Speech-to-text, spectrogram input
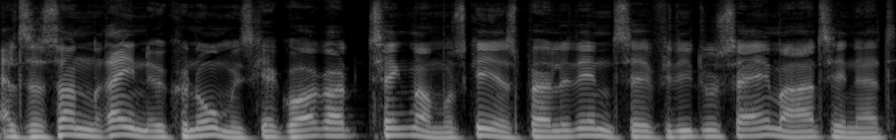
Altså sådan rent økonomisk, jeg kunne også godt tænke mig måske at spørge lidt ind til, fordi du sagde, Martin, at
